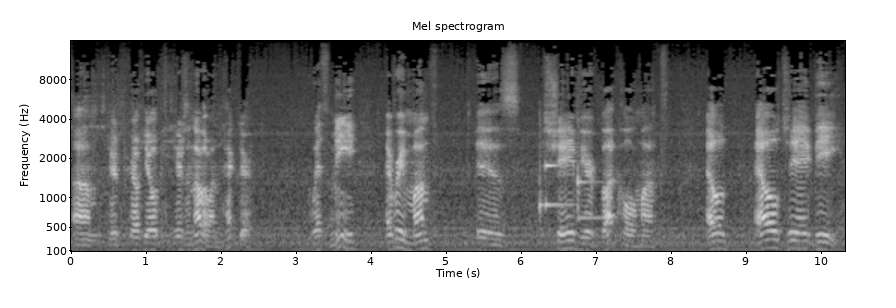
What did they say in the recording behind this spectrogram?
Um, here, here- here's another one. Hector, with me, every month is shave your butthole month. L LJB. Joe Biden!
